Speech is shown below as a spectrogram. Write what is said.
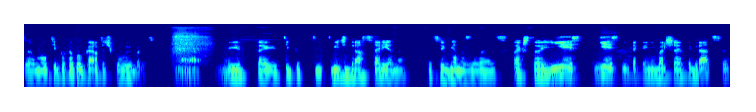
э, мол, типа, какую карточку выбрать. Э, и, и, типа Twitch Drafts Arena. Эта фигня называется. Так что есть, есть не такая небольшая интеграция.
